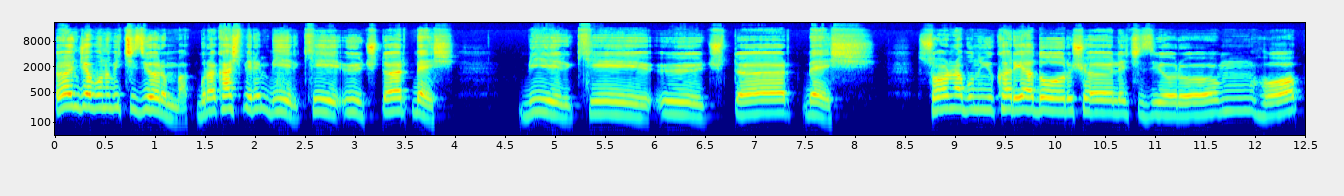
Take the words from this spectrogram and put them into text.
Önce bunu bir çiziyorum bak. Bura kaç birim? 1, 2, 3, 4, 5. 1, 2, 3, 4, 5. Sonra bunu yukarıya doğru şöyle çiziyorum. Hop.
